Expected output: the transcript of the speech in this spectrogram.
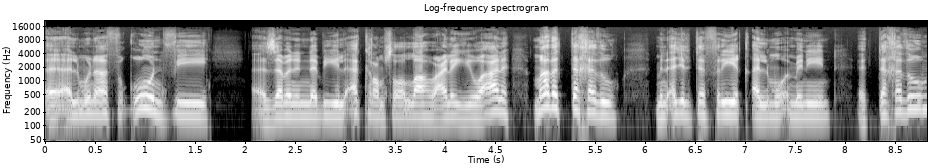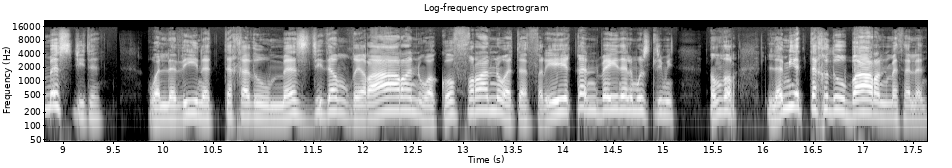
المنافقون في زمن النبي الأكرم صلى الله عليه وآله ماذا اتخذوا من أجل تفريق المؤمنين؟ اتخذوا مسجدا. والذين اتخذوا مسجدا ضرارا وكفرا وتفريقا بين المسلمين. انظر لم يتخذوا بارا مثلا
